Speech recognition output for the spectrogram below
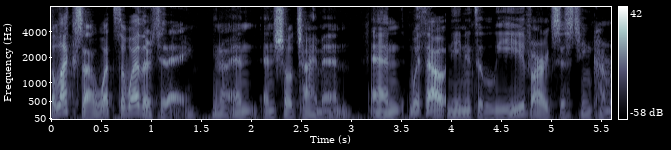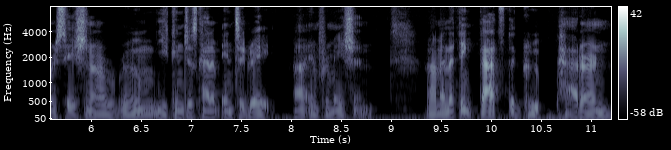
Alexa, what's the weather today? You know, and and she'll chime in, and without needing to leave our existing conversation, our room, you can just kind of integrate uh, information. Um, and I think that's the group pattern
